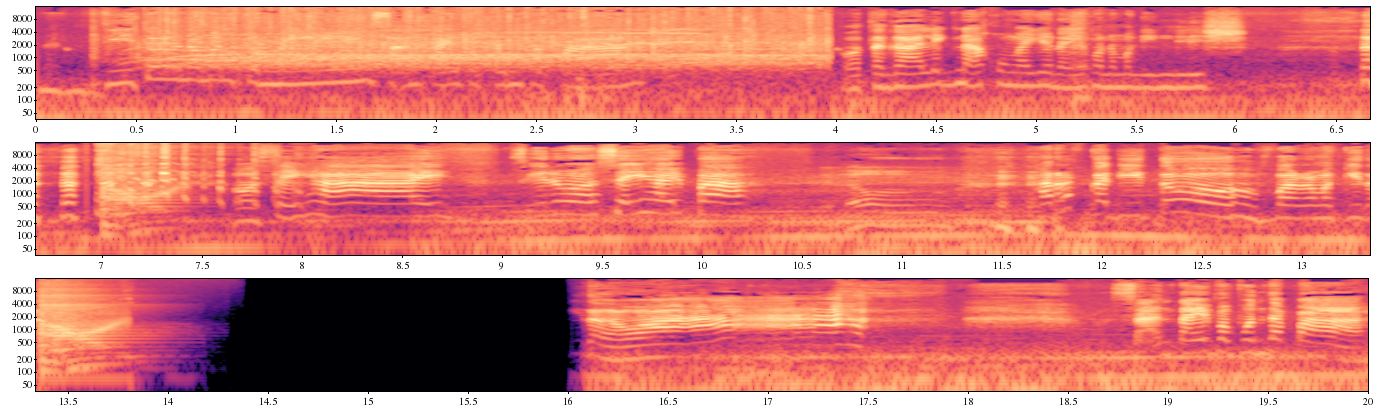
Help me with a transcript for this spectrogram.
Nandito na naman kami. Saan tayo papunta pa? O, Tagalog na ako ngayon. Ayoko na mag-English. o, say hi. Sino mo? Say hi pa. Hello. Harap ka dito para makita. Kita, wow! Saan tayo papunta pa?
